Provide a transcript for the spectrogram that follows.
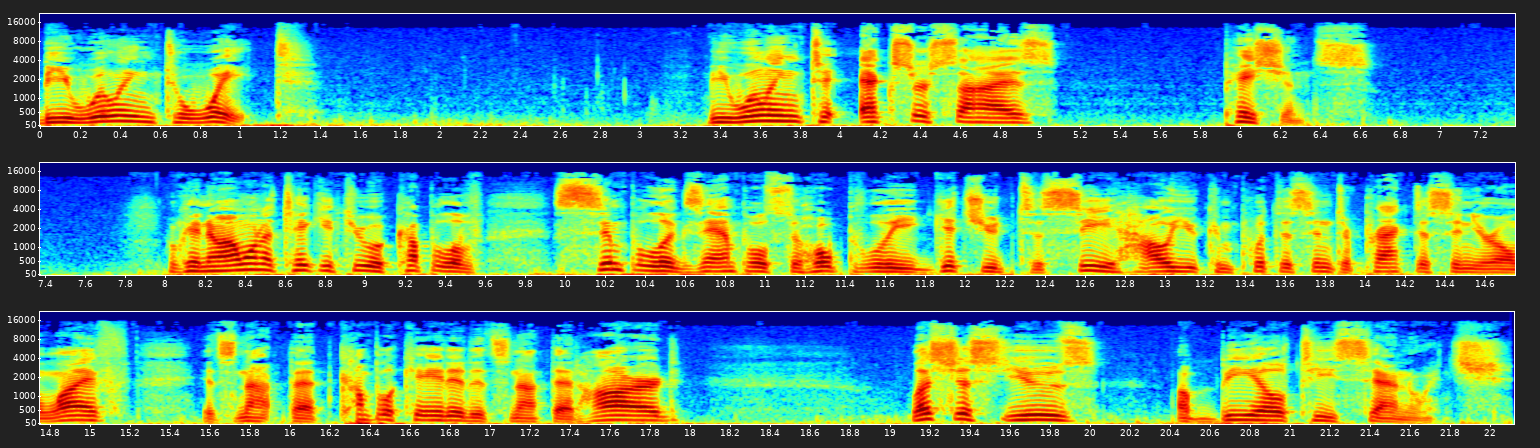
be willing to wait. Be willing to exercise patience. Okay, now I want to take you through a couple of simple examples to hopefully get you to see how you can put this into practice in your own life. It's not that complicated, it's not that hard. Let's just use a BLT sandwich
